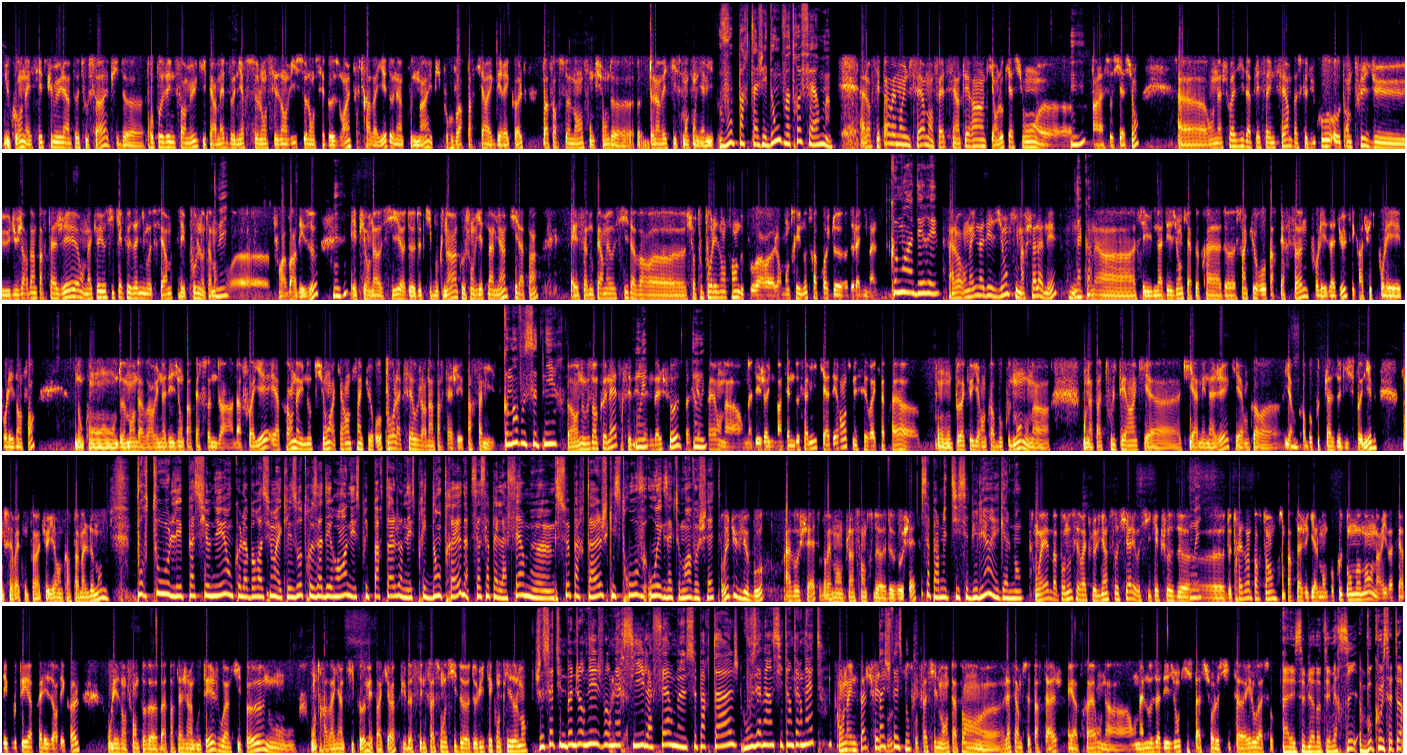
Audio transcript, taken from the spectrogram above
Du coup, on a essayé de cumuler un peu tout ça et puis de proposer une formule qui permet de venir selon ses envies, selon ses besoins, pour travailler, donner un coup de main et puis pour pouvoir partir avec des récoltes, pas forcément en fonction de, de l'investissement qu'on y a mis. Vous partagez donc votre ferme? Alors, c'est pas vraiment une ferme en fait, c'est un terrain qui est en location euh, mmh. par l'association. Euh, on a choisi d'appeler ça une ferme parce que du coup, en plus du, du, jardin partagé, on accueille aussi quelques animaux de ferme, des poules notamment oui. pour, euh, pour, avoir des œufs. Mmh. Et puis on a aussi de, de petits bouquenins, cochons vietnamiens, petits lapins. Et ça nous permet aussi d'avoir, euh, surtout pour les enfants, de pouvoir leur montrer une autre approche de, de l'animal. Comment adhérer? Alors, on a une adhésion qui marche à l'année. D'accord. C'est une adhésion qui est à peu près de 5 euros par personne pour les adultes et gratuite pour les, pour les enfants. Donc on demande d'avoir une adhésion par personne d'un foyer et après on a une option à 45 euros pour l'accès au jardin partagé par famille. Comment vous soutenir? En nous faisant connaître, c'est déjà oui. une belle chose parce qu'après oui. on a on a déjà une vingtaine de familles qui adhérentes, mais c'est vrai qu'après euh, on peut accueillir encore beaucoup de monde. On a on n'a pas tout le terrain qui est qui est aménagé, qui est encore euh, il y a encore beaucoup de places de disponibles. Donc c'est vrai qu'on peut accueillir encore pas mal de monde. Pour tous les passionnés en collaboration avec les autres adhérents, un esprit de partage, un esprit d'entraide. Ça s'appelle la ferme euh, Ce Partage qui se trouve où exactement à Vauchette? Rue du Vieux-Bourg à Vauchette, vraiment en plein centre de, de, Vauchette. Ça permet de tisser du lien également. Ouais, bah pour nous c'est vrai que le lien social est aussi quelque chose de, oui. euh, de très important. On partage également beaucoup de bons moments. On arrive à faire des goûters après les heures d'école où les enfants peuvent bah, partager un goûter, jouer un petit peu. Nous on, on, travaille un petit peu, mais pas que. Puis bah, c'est une façon aussi de, de lutter contre l'isolement. Je vous souhaite une bonne journée. Je vous remercie. La ferme se partage. Vous avez un site internet? On a une page Facebook. Page Facebook. Qui se trouve facilement en tapant euh, la ferme se partage. Et après on a on a nos adhésions qui se passe sur le site Hello Asso. Allez, c'est bien noté. Merci beaucoup, cette heure.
